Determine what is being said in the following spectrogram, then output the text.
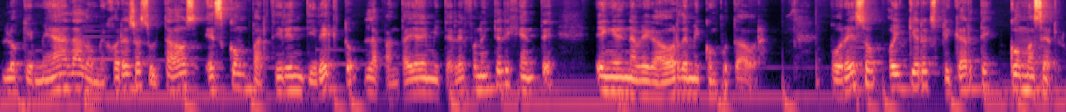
lo que me ha dado mejores resultados es compartir en directo la pantalla de mi teléfono inteligente en el navegador de mi computadora. Por eso hoy quiero explicarte cómo hacerlo.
